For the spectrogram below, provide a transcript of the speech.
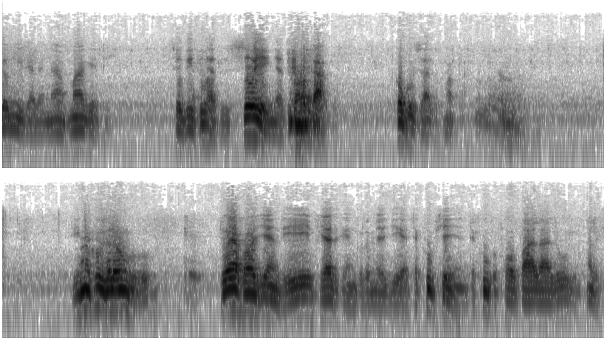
လုပ်မိတာလည်းငါမှားခဲ့ပြီ ဆိုပြီးသူဟာသူစိုးရိမ်တဲ့သောကကုက္ကုဆလို့မှတ်ပါဒီနှစ်ခုစလုံးကိုတွဲဟောခြင်းဒီဘုရားသခင်ကိုရမေကြီးကတစ်ခုဖြစ်ရင်တစ်ခုအဖို့ပါလာလို့လို့မှတ်လိုက်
